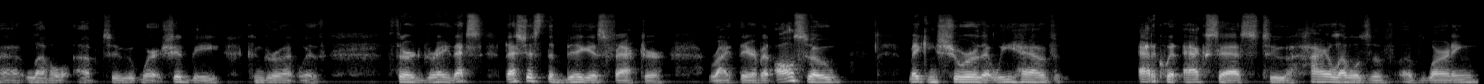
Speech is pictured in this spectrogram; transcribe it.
uh, level up to where it should be congruent with third grade. That's that's just the biggest factor right there. But also making sure that we have adequate access to higher levels of, of learning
